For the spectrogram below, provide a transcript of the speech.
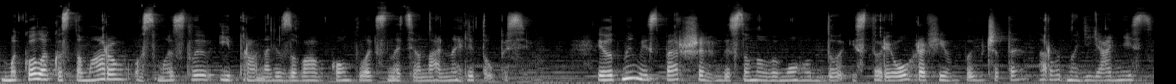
Микола Костомаров осмислив і проаналізував комплекс національних літописів. І одним із перших висунув вимогу до історіографів вивчити народну діяльність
